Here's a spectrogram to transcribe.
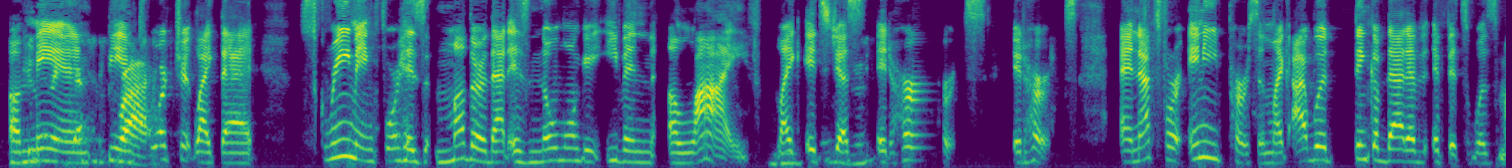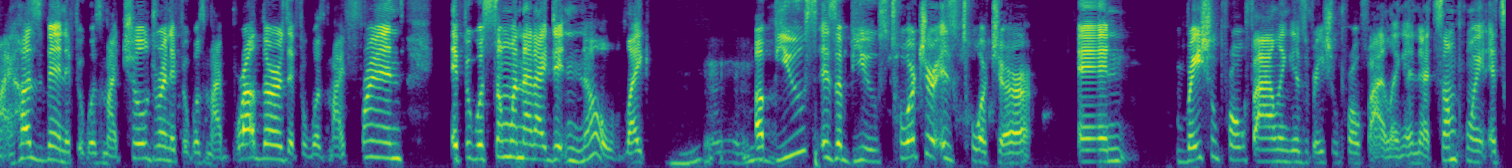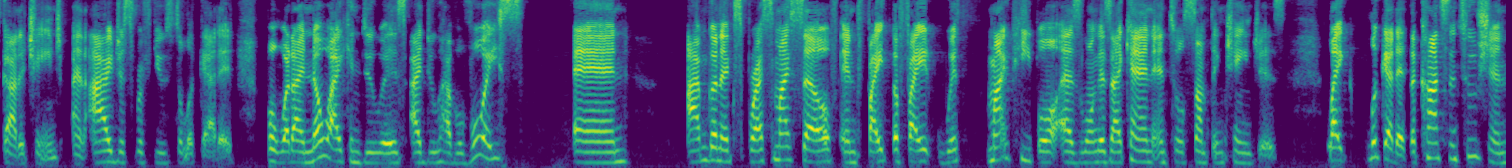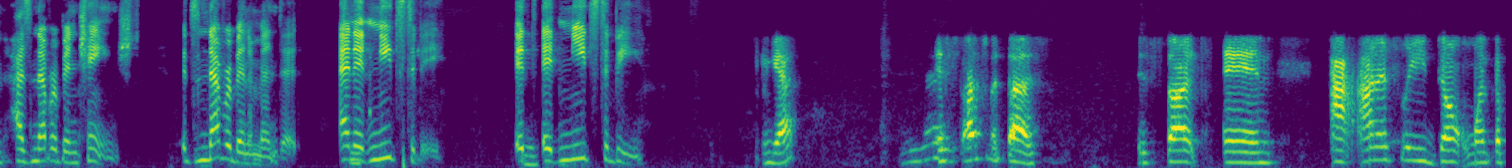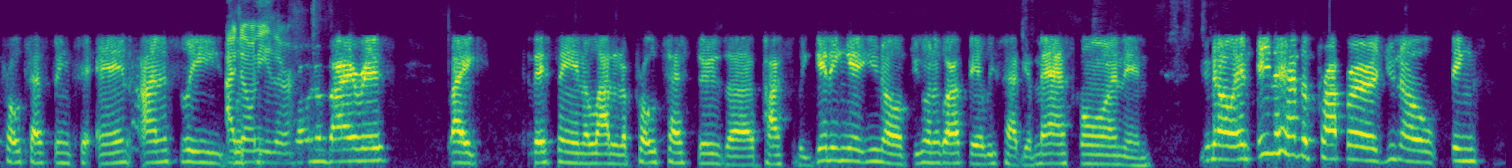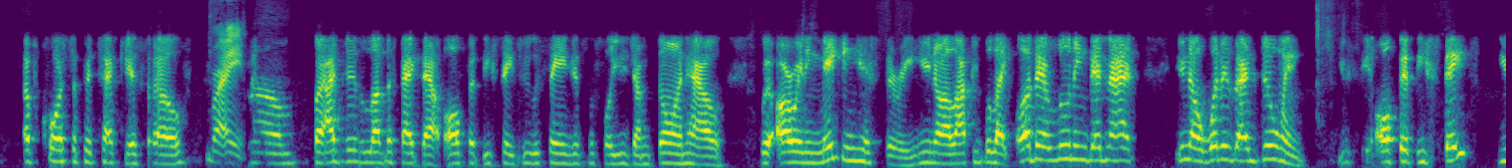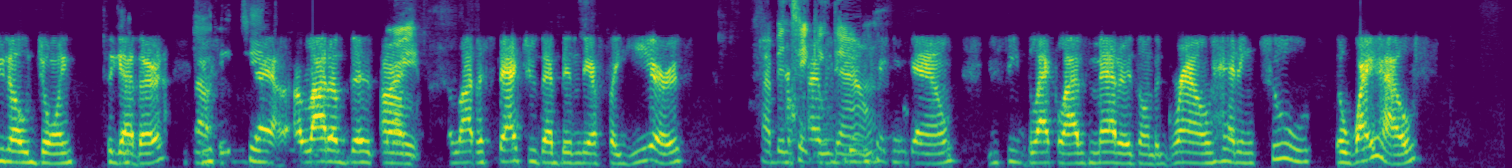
a You man being cry. tortured like that screaming for his mother that is no longer even alive. Like it's just it hurts. It hurts. And that's for any person. Like i would think of that if, if it was my husband if it was my children if it was my brothers if it was my friends if it was someone that i didn't know. Like Mhm. abuse is abuse. Torture is torture. And racial profiling is racial profiling and at some point it's got to change and i just refuse to look at it. But what i know i can do is i do have a voice and i'm going to express myself and fight the fight with my people as long as i can until something changes. Like look at it the constitution has never been changed. It's never been amended and mm. it needs to be. It mm. it needs to be. Yeah. It starts with us it starts and i honestly don't want the protesting to end. Honestly I don't either. coronavirus like they're saying a lot of the protesters are possibly getting it. You know if you're going to go out there at least have your mask on and you know and, and have the proper you know things of course to protect yourself. Right. Um, but I just love the fact that all 50 states, we were saying just before you jumped on, how we're already making history. You know, a lot of people like, oh, they're looting, they're not, you know, what is that doing? You see all 50 states, you know, join together. About You 18 see that a lot of the, um, right a lot of statues that have been there for years have been have taken been down taken down. You see Black Lives Matter is on the ground heading to the White House.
